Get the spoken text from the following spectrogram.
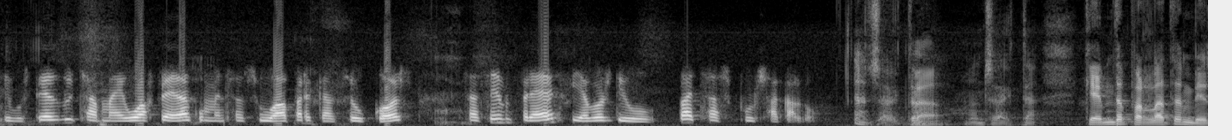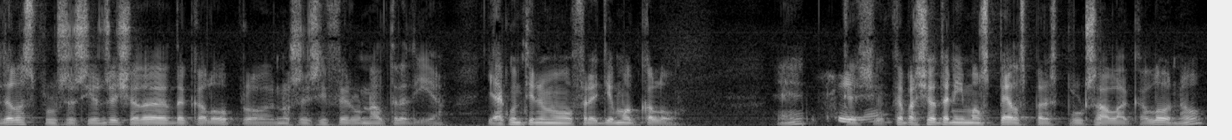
si vostè es dutxa amb aigua freda, comença a suar perquè el seu cos se sent fresc i llavors diu, vaig a expulsar calor. Exacte, exacte. Que hem de parlar també de les pulsacions, això de, de calor, però no sé si fer-ho un altre dia. Ja continuem amb el fred i amb el calor. Eh? Sí, que, això, que per això tenim els pèls per expulsar la calor, no?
